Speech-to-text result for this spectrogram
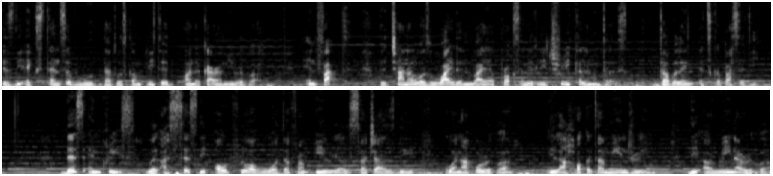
is the extensive work that was completed on the Caroni River. In fact, the channel was widened by approximately 3 kilometers, doubling its capacity. This increase will assist the outflow of water from areas such as the Guanapo River, the La Horquetta main drain, the Arena River,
